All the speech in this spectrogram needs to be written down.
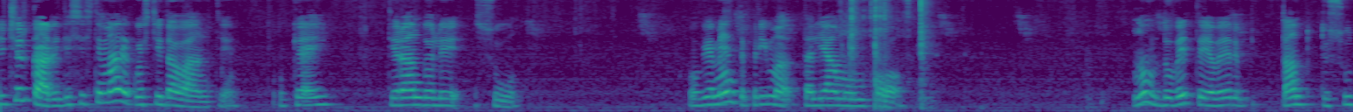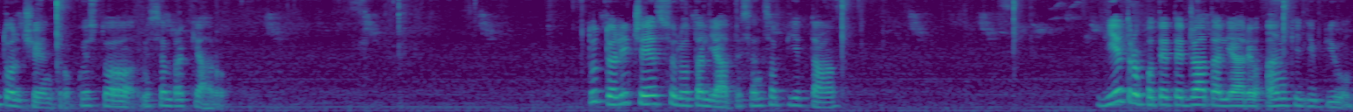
di cercare di sistemare questi davanti ok? Tirandoli su. Ovviamente prima tagliamo un po' non dovete avere tanto tessuto al centro questo mi sembra chiaro. Tutto l'eccesso lo tagliate senza pietà. Dietro potete già tagliare anche di più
